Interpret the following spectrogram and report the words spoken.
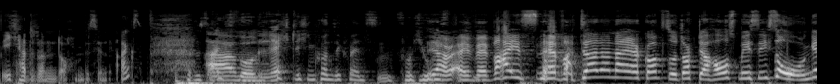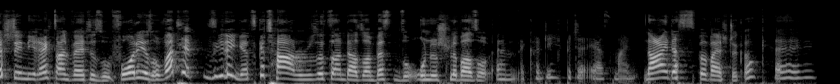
ich hatte dann doch ein bisschen Angst. Du bist Angst Ähm, vor rechtlichen Konsequenzen. Vor. Ja, ey, wer weiß, ne, was da dann nachher kommt, so Dr. Hausmäßig, so, und jetzt stehen die Rechtsanwälte so vor dir, so, was hätten sie denn jetzt getan? Und du sitzt dann da so am besten so ohne Schlipper, so, ähm, könnte ich bitte erst mein, nein, das ist Beweisstück, okay.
